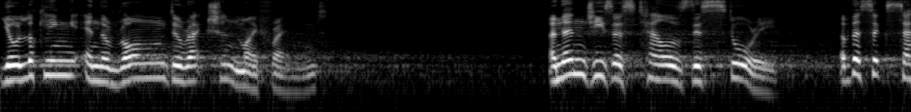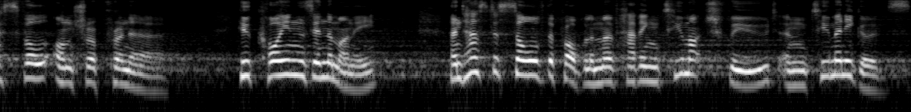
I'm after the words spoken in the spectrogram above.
you're looking in the wrong direction, my friend. And then Jesus tells this story of the successful entrepreneur who coins in the money and has to solve the problem of having too much food and too many goods,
